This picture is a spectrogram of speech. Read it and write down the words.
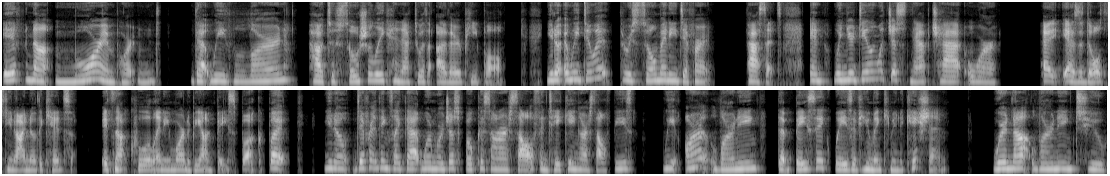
if not more important, that we learn how to socially connect with other people. You know, and we do it through so many different facets. And when you're dealing with just Snapchat or as adults, you know, I know the kids, it's not cool anymore to be on Facebook, but you know, different things like that. When we're just focused on ourselves and taking our selfies, we aren't learning the basic ways of human communication. We're not learning to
